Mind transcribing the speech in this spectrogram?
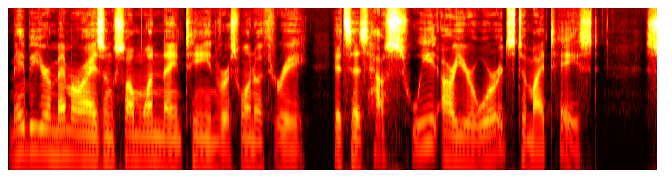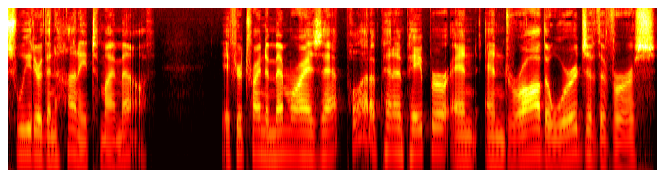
Maybe you're memorizing Psalm 119, verse 103. It says, How sweet are your words to my taste, sweeter than honey to my mouth. If you're trying to memorize that, pull out a pen and paper and, and draw the words of the verse,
